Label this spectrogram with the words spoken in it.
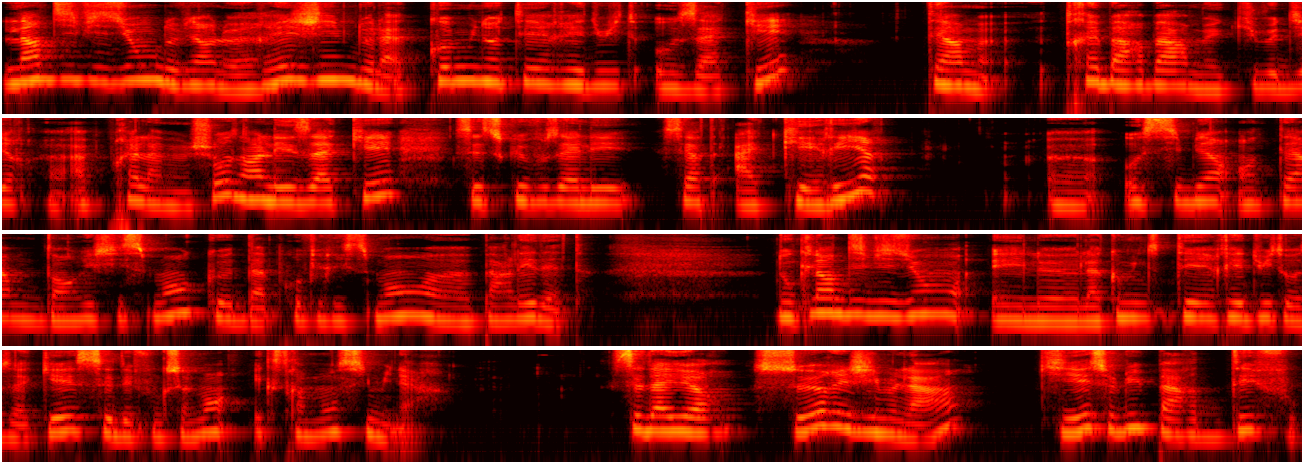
L'indivision devient le régime de la communauté réduite aux acquets, terme très barbare mais qui veut dire à peu près la même chose. Hein. Les acquets, c'est ce que vous allez certes acquérir, euh, aussi bien en termes d'enrichissement que d'appauvrissement euh, par les dettes. Donc l'indivision et la communauté réduite aux acquets, c'est des fonctionnements extrêmement similaires. C'est d'ailleurs ce régime-là qui est celui par défaut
